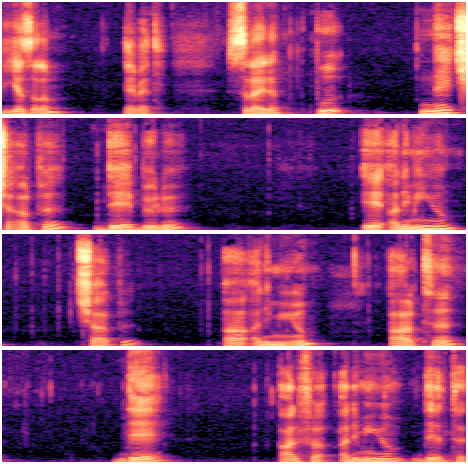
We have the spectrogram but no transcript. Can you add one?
bir yazalım. Evet. Sırayla bu N çarpı D bölü E alüminyum çarpı A alüminyum artı D alfa alüminyum delta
